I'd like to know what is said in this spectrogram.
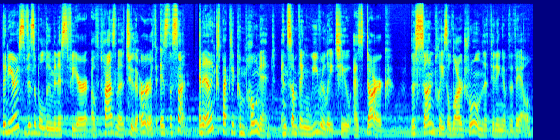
The nearest visible luminous sphere of plasma to the Earth is the Sun. An unexpected component and something we relate to as dark, the Sun plays a large role in the thinning of the veil.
